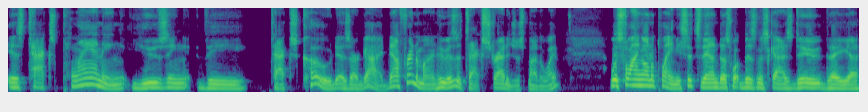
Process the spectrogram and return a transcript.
is tax planning using the tax code as our guide. Now, a friend of mine who is a tax strategist, by the way, was flying on a plane. He sits down, does what business guys do. They uh,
